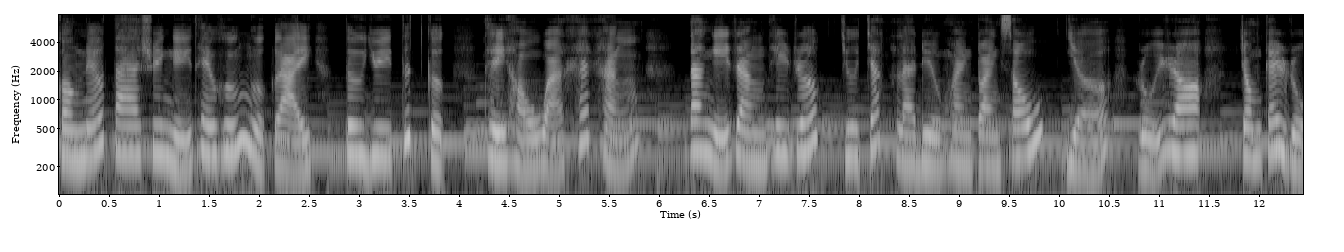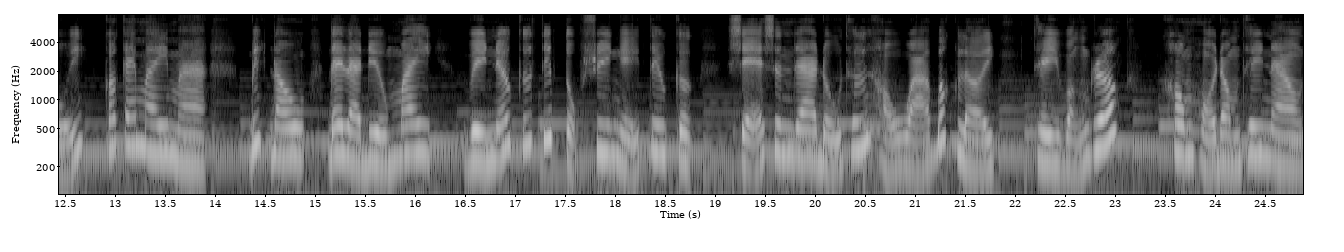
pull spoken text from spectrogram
còn nếu ta suy nghĩ theo hướng ngược lại, tư duy tích cực thì hậu quả khác hẳn. Ta nghĩ rằng thi rớt chưa chắc là điều hoàn toàn xấu, dở, rủi ro. Trong cái rủi, có cái may mà biết đâu đây là điều may, vì nếu cứ tiếp tục suy nghĩ tiêu cực sẽ sinh ra đủ thứ hậu quả bất lợi, thì vẫn rớt. Không hội đồng thi nào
